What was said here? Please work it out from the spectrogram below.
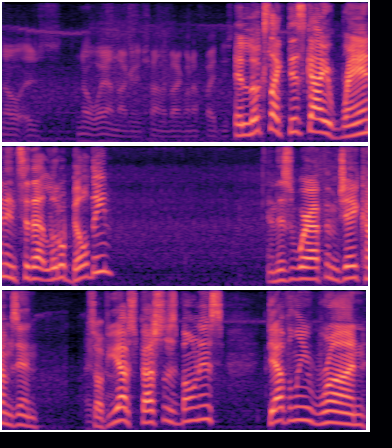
No, there's no way I'm not gonna shot in the back when I fight these. It looks like this guy ran into that little building. And this is where FMJ comes in. So if you have specialist bonus, definitely run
